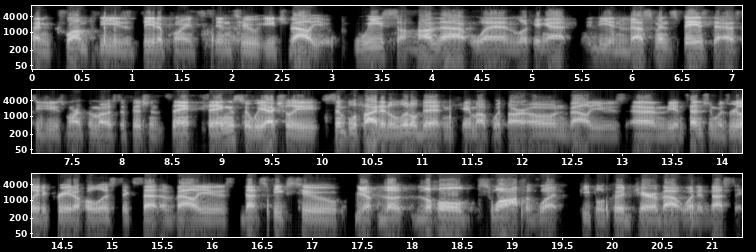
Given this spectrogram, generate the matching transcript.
and clump these data points into each value. We saw that when looking at the investment space, the SDGs weren't the most efficient th- thing. So we actually simplified it a little bit and came up with our own values. And the intention was really to create a holistic set of values that speaks to you know, the, the whole swath of what people could care about when investing.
